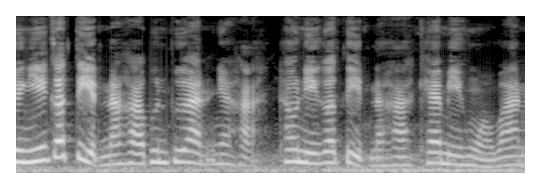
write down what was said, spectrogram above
อย่างนี้ก็ติดนะคะเพื่อนๆเนี่ยค่ะ เท่านี้ก็ติดนะคะ แค่มีหัวว่าน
